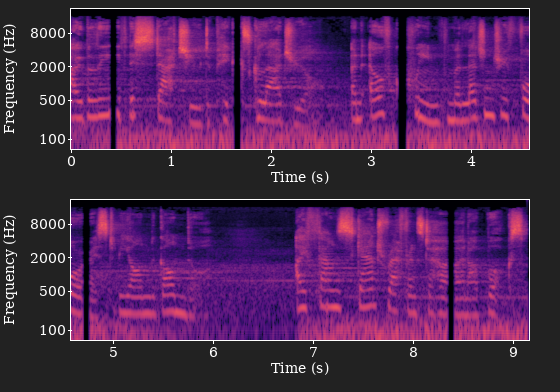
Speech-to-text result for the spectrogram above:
I believe this statue depicts Galadriel, an elf queen from a legendary forest beyond Gondor. I found scant reference to her in our books,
